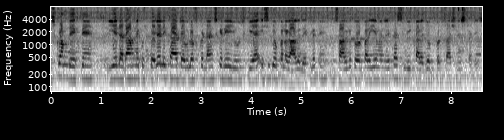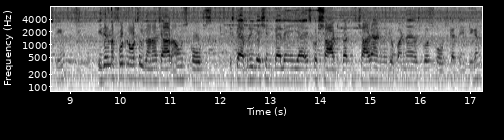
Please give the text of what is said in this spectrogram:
इसको हम देखते हैं। ये डाटा हमने कुछ पहले लिखा है टेबल ऑफ़ कंडेंस के लिए यूज़ किया है। इसी के ऊपर लगा के देख लेते हैं। मिसाल के तौर पर ये मैंने लिखा है sleek college of professional studies ठीक है? इधर मैं फुट नोट्स लगाना चाह रहा हूँ स्कोप्स इसका एब्रीवेशन कह लें या इसको शार्ट कट शार्ट हैंड में जो पढ़ना है उसको स्कोप्स कहते हैं ठीक है ना?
